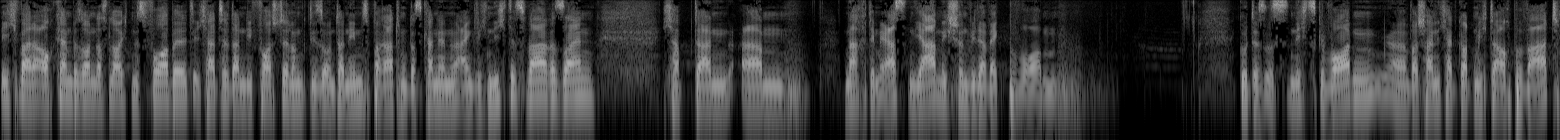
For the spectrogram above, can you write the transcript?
Ich war da auch kein besonders leuchtendes Vorbild. Ich hatte dann die Vorstellung, diese Unternehmensberatung, das kann ja nun eigentlich nicht das Wahre sein. Ich habe dann ähm, nach dem ersten Jahr mich schon wieder wegbeworben. Gut, das ist nichts geworden. Äh, wahrscheinlich hat Gott mich da auch bewahrt.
